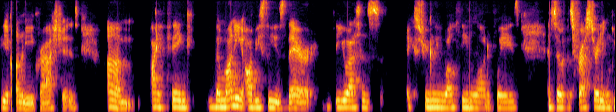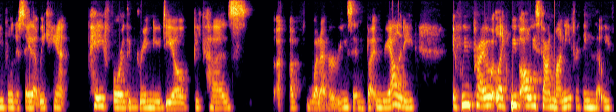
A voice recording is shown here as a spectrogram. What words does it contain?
the economy crashes. Um, I think the money obviously is there. The U.S. is extremely wealthy in a lot of ways, and so it's frustrating when people just say that we can't pay for the Green New Deal because of whatever reason. But in reality, if we prior like we've always found money for things that we've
